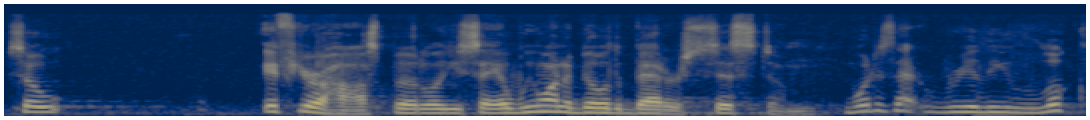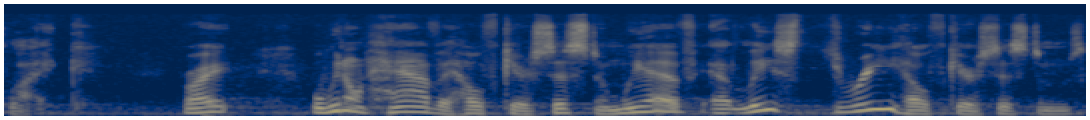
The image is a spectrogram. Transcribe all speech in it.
So if you're a hospital and you say, oh, we want to build a better system, what does that really look like, right? Well, we don't have a healthcare system. We have at least three healthcare systems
